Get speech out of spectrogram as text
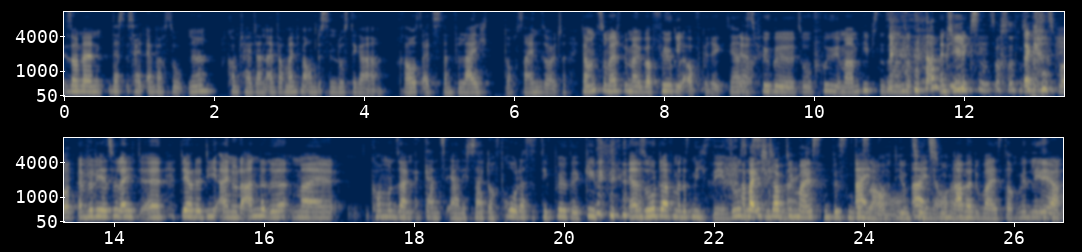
sondern das ist halt einfach so, ne, kommt halt dann einfach manchmal auch ein bisschen lustiger raus, als es dann vielleicht doch sein sollte. Wir haben uns zum Beispiel mal über Vögel aufgeregt, ja, dass Ja. Vögel so früh immer am Piepsen sind und so. Natürlich, Piepsen, so, so da, Wort. da würde jetzt vielleicht äh, der oder die ein oder andere mal kommen und sagen, ganz ehrlich, seid doch froh, dass es die Vögel gibt. Ja, so darf man das nicht sehen. So ist Aber ich glaube, die meisten wissen das I auch, die know, uns hier know. zuhören. Aber du weißt doch, wir leben Ja.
